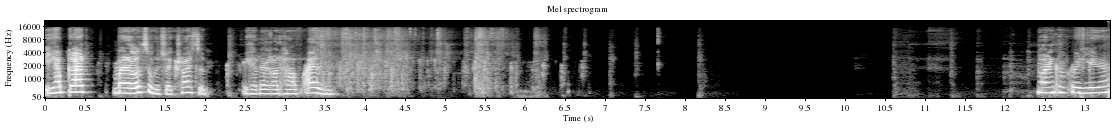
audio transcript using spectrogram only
Ich habe gerade meine Rüstung ist weg. Scheiße. Ich hatte gerade auf Eisen. Neuen Kopfgeldjäger.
